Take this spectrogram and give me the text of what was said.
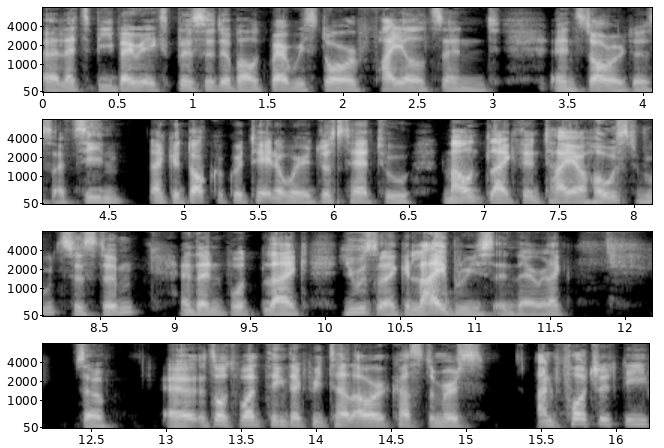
Uh, let's be very explicit about where we store files and and storages. I've seen like a docker container where you just had to mount like the entire host root system and then put like use like libraries in there like so uh, it's also one thing that we tell our customers. Unfortunately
